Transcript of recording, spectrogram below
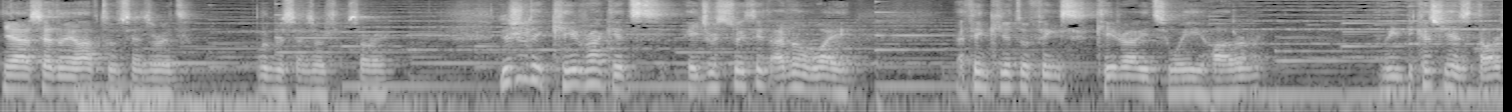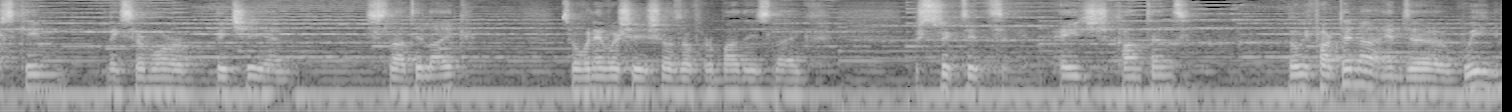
Yeah, sadly I have to censor it. Will be censored. Sorry. Usually Kira gets age restricted. I don't know why. I think YouTube thinks Kira is way hotter. I mean, because she has dark skin, makes her more bitchy and slutty like. So whenever she shows off her body, it's like restricted age content. But with Athena and uh, Queen,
